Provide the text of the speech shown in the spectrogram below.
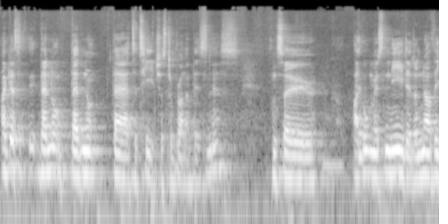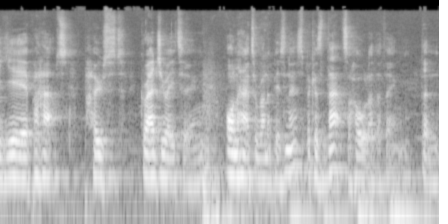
I guess they're not they're not there to teach us to run a business, and so I almost needed another year, perhaps post graduating, on how to run a business because that's a whole other thing than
